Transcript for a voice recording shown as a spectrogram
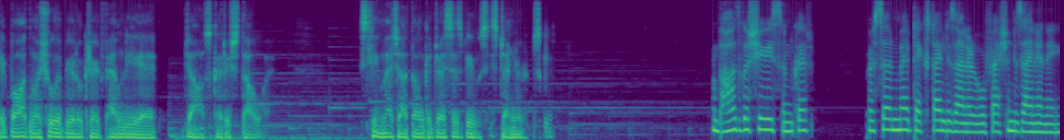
एक बहुत मशहूर ब्यूरोक्रेट फैमिली है जहाँ उसका रिश्ता हुआ है। इसलिए मैं चाहता हूँ कि ड्रेसेस भी उसी स्टैंडर्ड्स की। बहुत खुशी हुई सुनकर। पर सर, मैं टेक्सटाइल डिज़ाइनर हूँ, फ़ैशन डिज़ाइनर नहीं।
